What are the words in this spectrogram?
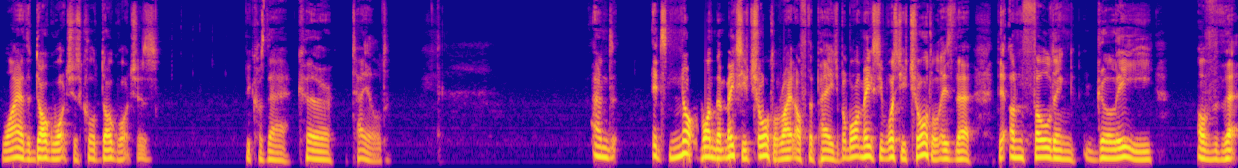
Why are the dog watches called dog watches? Because they're curtailed. And it's not one that makes you chortle right off the page, but what makes you what you chortle is the the unfolding glee of the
